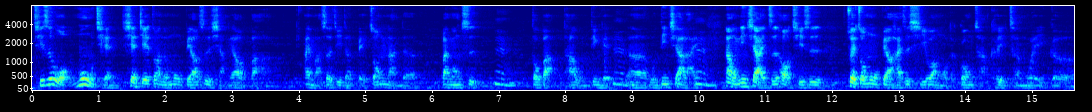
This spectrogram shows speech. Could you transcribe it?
其实我目前现阶段的目标是想要把爱玛设计的北中南的办公室嗯都把它稳定给、呃稳定下来。嗯。那稳定下来之后，其实最终目标还是希望我的工厂可以成为一个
